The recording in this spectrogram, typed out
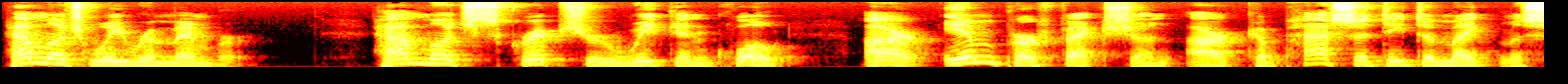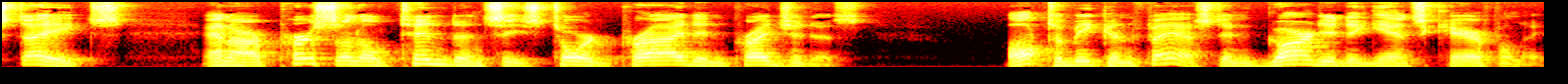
how much we remember, how much scripture we can quote. Our imperfection, our capacity to make mistakes, and our personal tendencies toward pride and prejudice ought to be confessed and guarded against carefully.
